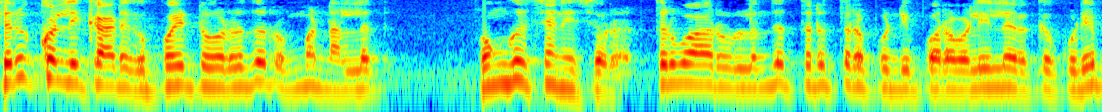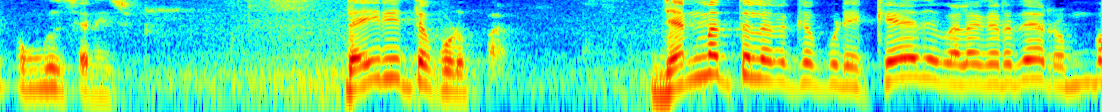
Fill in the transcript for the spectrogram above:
திருக்கொல்லிக்காடுக்கு போயிட்டு வர்றது ரொம்ப நல்லது. பொங்கு சனீஸ்வரர். திருவாரூர்லேருந்து திருத்துறைப்பூண்டி போகிற வழியில் இருக்கக்கூடிய பொங்கு சனீஸ்வரர். தைரியத்தை கொடுப்பார். ஜென்மத்தில் இருக்கக்கூடிய கேது விலகிறதே ரொம்ப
